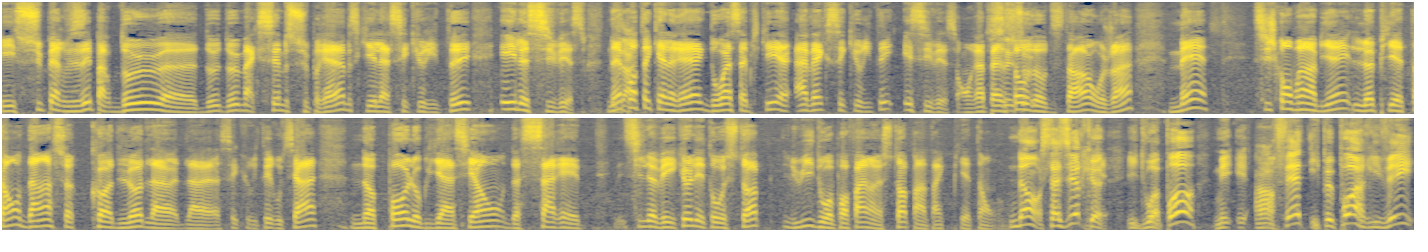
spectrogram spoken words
est supervisé par deux, euh, deux, deux maximes suprêmes, ce qui est la sécurité et le civisme. N'importe quelle règle doit s'appliquer avec sécurité et civisme. On rappelle ça aux auditeurs, aux gens. Mais si je comprends bien, le piéton, dans ce code-là de la, de la sécurité routière, n'a pas l'obligation de s'arrêter. Si le véhicule est au stop, lui, il doit pas faire un stop en tant que piéton. Non, c'est-à-dire que il doit pas, mais en fait, il peut pas arriver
